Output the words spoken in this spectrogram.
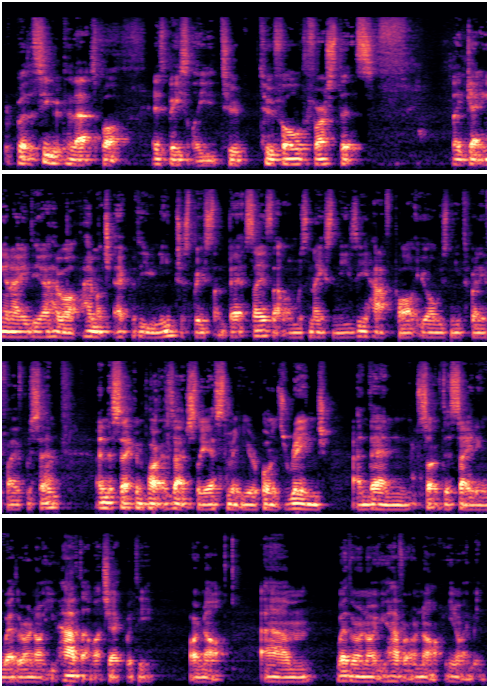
But the secret to that spot is basically two twofold. First, it's like getting an idea how how much equity you need just based on bet size. That one was nice and easy. Half pot, you always need twenty five percent. And the second part is actually estimating your opponent's range and then sort of deciding whether or not you have that much equity or not. Um, whether or not you have it or not, you know what I mean.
